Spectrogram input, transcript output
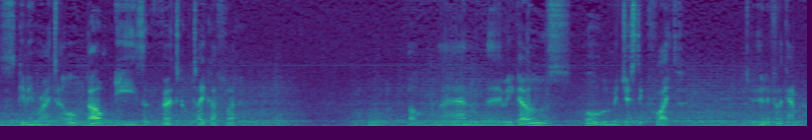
skimming right out? Oh, no, he's a vertical takeoff. Oh, and there he goes. Oh, majestic flight. He's been doing it for the camera.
